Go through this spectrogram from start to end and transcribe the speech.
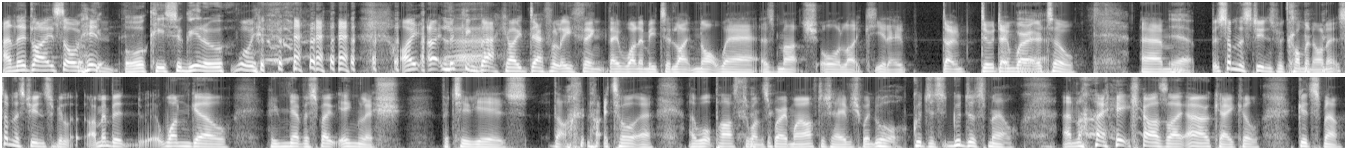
And they'd like sort of hint. Oki Sugiru. Well, I, I looking back, I definitely think they wanted me to like not wear as much or like you know don't do it, don't wear it at all. Um, Yeah. But some of the students would comment on it. Some of the students would be. Like, I remember one girl who never spoke English for two years. That, that I taught her. I walked past her once wearing my aftershave. She went, "Oh, good to good to smell," and like I was like, "Oh, okay, cool, good smell."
